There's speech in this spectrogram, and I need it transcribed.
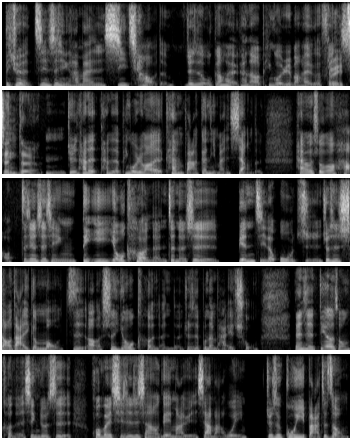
的确，这件事情还蛮蹊跷的。就是我刚好也看到《苹果日报》还有个分析，对，真的，嗯，就是他的他的《苹果日报》的看法跟你蛮像的。他又说，好，这件事情第一有可能真的是编辑的误植，就是少打一个某字啊，是有可能的，就是不能排除。但是第二种可能性就是，会不会其实是想要给马云下马威，就是故意把这种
